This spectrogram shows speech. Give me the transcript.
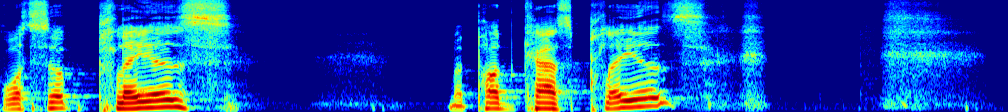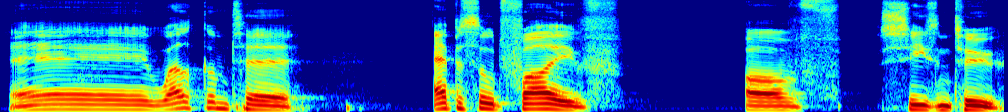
What's up, players? My podcast players. Hey, welcome to episode five of season two,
